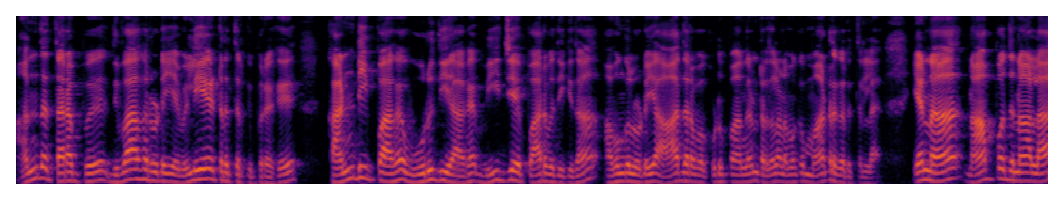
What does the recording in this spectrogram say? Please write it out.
அந்த தரப்பு திவாகருடைய வெளியேற்றத்திற்கு பிறகு கண்டிப்பாக, உறுதியாக விஜே பார்வதிக்கு தான் அவங்களுடைய ஆதரவை கொடுப்பாங்கன்றதெல்லாம் நமக்கு மாற்று கருத்து இல்லை ஏன்னா 40 நாளா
